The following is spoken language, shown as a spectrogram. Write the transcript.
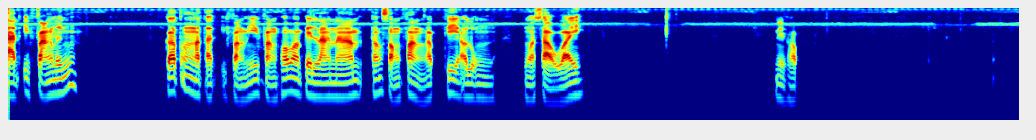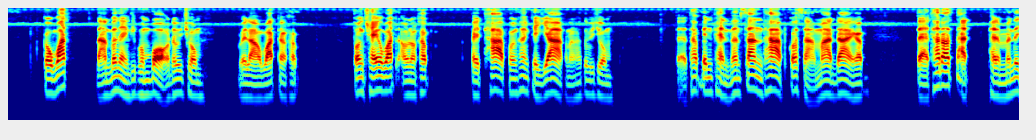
ตัดอีกฝั่งหนึ่ง ก็ต้องมาตัดอีกฝั่งนี้ฝั่งเพราะมันเป็นรางน้ำทั้งสองฝั่งครับที่เอาลงหัวเสาไว้ นี่ครับ ก็วัดตามตำแหน่งที่ผมบอกท่านผู้ชม เวลาวัดนะครับ ต้องใช้วัดเอานะครับ ไปทาบค่อนข้างจะยากนะครับท่านผู้ชม แต่ถ้าเป็นแผ่นสั้นๆทาบก็สามารถได้ครับ แต่ถ้าเราตัดแผ่นมันได้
